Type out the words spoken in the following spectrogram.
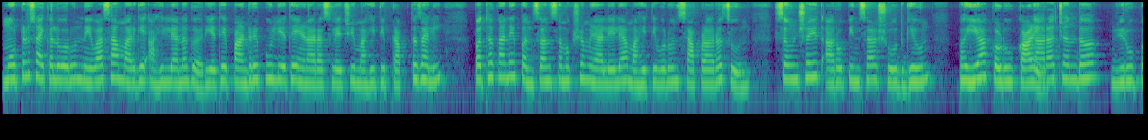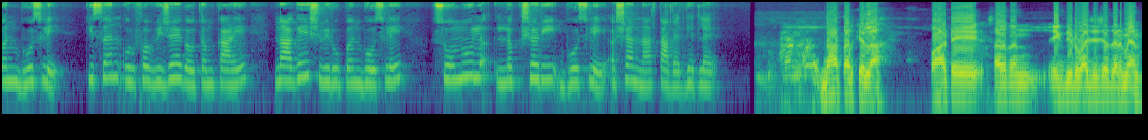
मोटरसायकलवरून नेवासा मार्गे अहिल्यानगर येथे पांढरे पूल येथे येणार असल्याची माहिती प्राप्त झाली. पथकाने पंचांसमक्ष मिळालेल्या माहितीवरून सापळा रचून संशयित आरोपींचा शोध घेऊन भैया कडू काळे ताराचंद विरूपन भोसले किसन उर्फ विजय गौतम काळे नागेश विरूपन भोसले सोनूल लक्षरी भोसले अशांना ताब्यात घेतलंय. दहा तारखेला पहाटे साधारण एक दीड वाजेच्या दरम्यान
